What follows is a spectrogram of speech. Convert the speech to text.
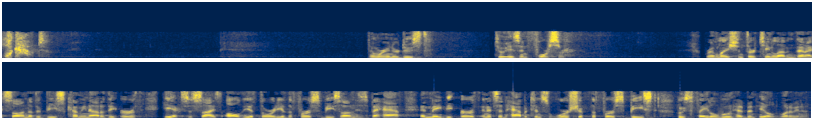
look out. Then we're introduced to his enforcer. Revelation 13:11 Then I saw another beast coming out of the earth. He exercised all the authority of the first beast on his behalf and made the earth and its inhabitants worship the first beast whose fatal wound had been healed. What do we know?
